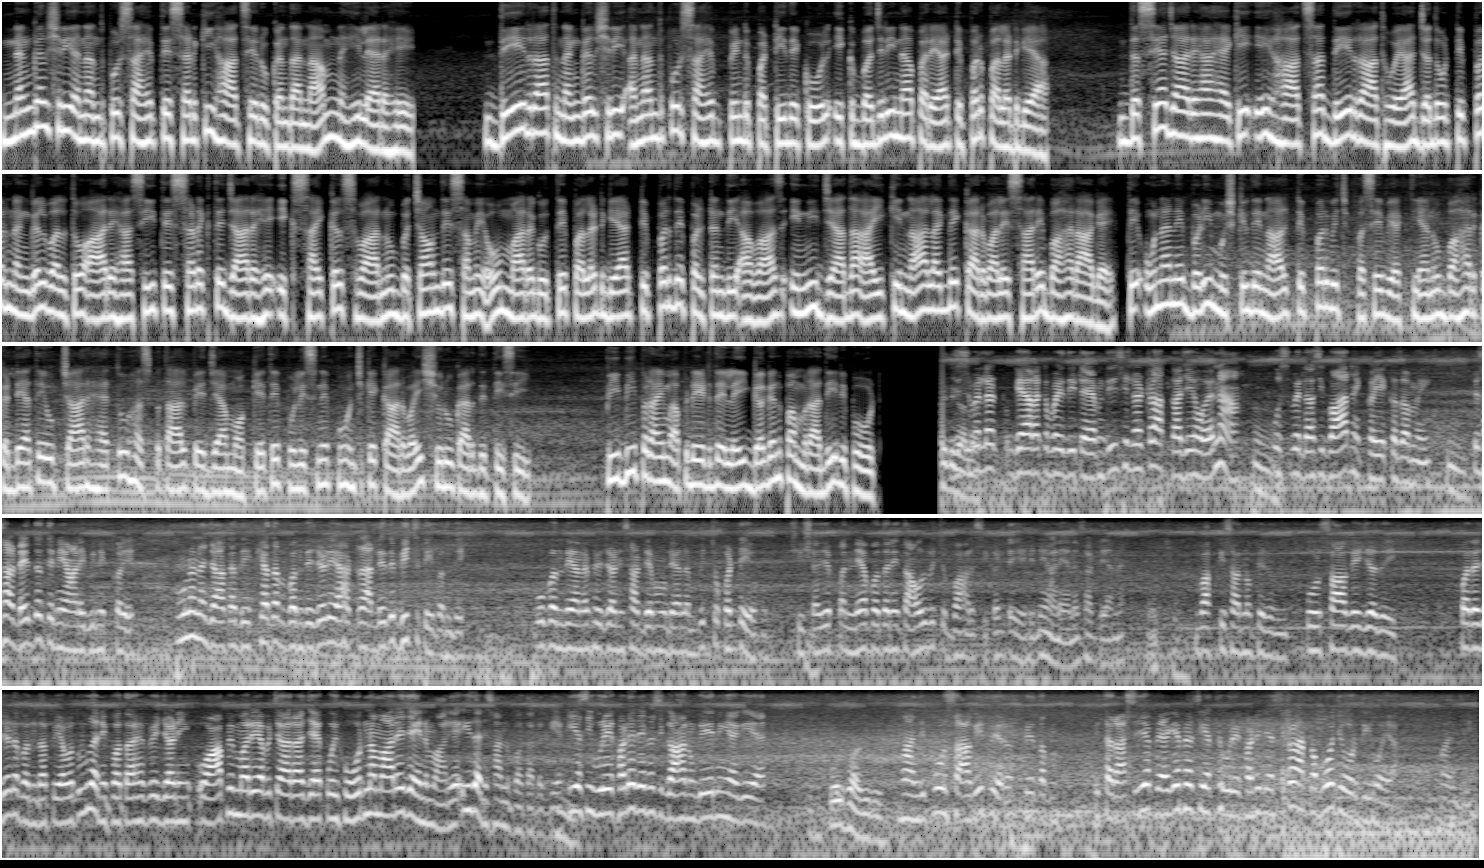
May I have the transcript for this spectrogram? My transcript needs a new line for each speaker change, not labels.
ਨੰਗਲ ਸ਼੍ਰੀ ਅਨੰਦਪੁਰ ਸਾਹਿਬ ਤੇ ਸੜਕੀ ਹਾਦਸੇ ਰੁਕਣ ਦਾ ਨਾਮ ਨਹੀਂ ਲੈ ਰਹੇ। ਦੇਰ ਰਾਤ ਨੰਗਲ ਸ਼੍ਰੀ ਅਨੰਦਪੁਰ ਸਾਹਿਬ ਪਿੰਡ ਪੱਟੀ ਦੇ ਕੋਲ ਇੱਕ ਬਜਰੀ ਨਾ ਭਰਿਆ ਟਿੱਪਰ ਪਲਟ ਗਿਆ। ਦੱਸਿਆ ਜਾ ਰਿਹਾ ਹੈ ਕਿ ਇਹ ਹਾਦਸਾ ਦੇਰ ਰਾਤ ਹੋਇਆ ਜਦੋਂ ਟਿੱਪਰ ਨੰਗਲ ਵੱਲ ਤੋਂ ਆ ਰਿਹਾ ਸੀ ਤੇ ਸੜਕ ਤੇ ਜਾ ਰਹੇ ਇੱਕ ਸਾਈਕਲ ਸਵਾਰ ਨੂੰ ਬਚਾਉਂਦੇ ਸਮੇਂ ਉਹ ਮਾਰਗ ਉੱਤੇ ਪਲਟ ਗਿਆ। ਟਿੱਪਰ ਦੇ ਪਲਟਣ ਦੀ ਆਵਾਜ਼ ਇੰਨੀ ਜ਼ਿਆਦਾ ਆਈ ਕਿ ਨਾ ਲੱਗਦੇ ਘਰ ਵਾਲੇ ਸਾਰੇ ਬਾਹਰ ਆ ਗਏ ਤੇ ਉਹਨਾਂ ਨੇ ਬੜੀ ਮੁਸ਼ਕਿਲ ਦੇ ਨਾਲ ਟਿੱਪਰ ਵਿੱਚ ਫਸੇ ਵਿਅਕਤੀਆਂ ਨੂੰ ਬਾਹਰ ਕੱਢਿਆ ਤੇ ਉਪਚਾਰ ਹੈਤੂ ਹਸਪਤਾਲ ਭੇਜਿਆ ਮੌਕੇ ਤੇ ਪੁਲਿਸ ਨੇ ਪਹੁੰਚ ਕੇ ਕਾਰਵਾਈ ਸ਼ੁਰੂ ਕਰ ਦਿੱਤੀ ਸੀ। ਪੀਬੀ ਪ੍ਰਾਈਮ ਅਪਡੇਟ ਦੇ ਲਈ ਗਗਨ ਭਮਰਾ ਦੀ ਰਿਪੋਰਟ।
ਜਿਸ ਵੇਲੇ 11 ਕੁ ਵਜੇ ਦੀ ਟਾਈਮ ਦੀ ਸੀ ਲਾ ਢਾਕਾ ਜੇ ਹੋਇਆ ਨਾ। ਉਸ ਵੇਲੇ ਅਸੀਂ ਬਾਹਰ ਨਿਕਲੇ ਇੱਕਦਮ ਹੀ। ਤੇ ਸਾਡੇ ਇੱਧਰ ਤੇ ਨਿਆਣੇ ਵੀ ਨਿਕਲੇ। ਉਹਨਾਂ ਨੇ ਜਾ ਕੇ ਦੇਖਿਆ ਤਾਂ ਬੰਦੇ ਜਿਹੜੇ ਆ ਟਰਾਲੇ ਦੇ ਵਿੱਚ ਤੇ ਬੰਦੇ। ਉਹ ਬੰਦਿਆਂ ਨੇ ਫਿਰ ਜਾਨੀ ਸਾਡੇ ਮੁੰਡਿਆਂ ਨੇ ਵਿੱਚੋਂ ਕੱਢੇ ਉਹ। ਸ਼ੀਸ਼ਾ ਜੇ ਪੰਨਿਆ ਪਤਾ ਨਹੀਂ ਤਾਂ ਉਹਦੇ ਵਿੱਚੋਂ ਬਾਹਰ ਸੀ ਕੱਢੇ ਇਹ ਨਿਆਣਿਆਂ ਨੇ ਸਾਡਿਆਂ ਨੇ। ਬਾਕੀ ਸਾਨੂੰ ਫਿਰ ਪੁਲਿਸ ਆ ਗਈ ਜਦੋਂ ਹੀ। ਪਰ ਜਿਹੜਾ ਬੰਦਾ ਪਿਆ ਵਾ ਉਹਦਾ ਨਹੀਂ ਪਤਾ ਹੈ ਵੀ ਜਾਨੀ ਉਹ ਆਪ ਹੀ ਮਰਿਆ ਵਿਚਾਰਾ ਜਾਂ ਕੋਈ ਹੋਰ ਨਾ ਮਾਰੇ ਜਾਂ ਇਹਨੇ ਮਾਰਿਆ। ਇਹਦਾ ਨਹੀਂ ਸਾਨੂੰ ਪਤਾ ਲੱਗਿਆ ਕਿ ਅਸੀਂ ਉਰੇ ਖੜੇ ਰਹੇ ਫਿਰ ਅਸੀਂ ਗਾਹ ਨੂੰ ਗਏ ਨਹੀਂ ਹੈਗੇ ਆ।
ਪੁਲਿਸ ਆ ਗਈ ਜੀ
ਹਾਂਜੀ, ਪੁਲਿਸ ਆ ਗਈ ਫਿਰ। ਫਿਰ ਤਾਂ ਇੱਥੇ ਰਸ਼ ਜਿਹਾ ਪੈ ਗਿਆ, ਫਿਰ ਅਸੀਂ ਇੱਥੇ ਉਰੇ ਖੜੇ ਰਹੇ। ਸਟਾਕ ਬਹੁਤ ਜ਼ੋਰ ਦੀ ਹੋਇਆ। ਹਾਂਜੀ।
